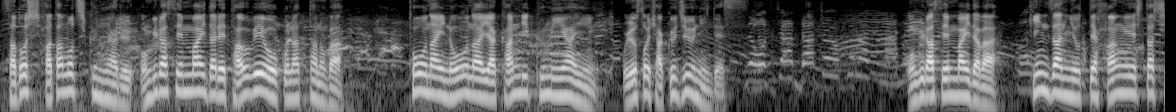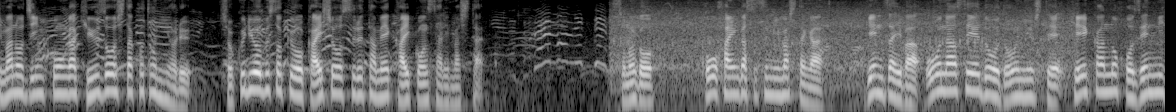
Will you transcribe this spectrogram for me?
佐渡市旗野地区にある小倉千枚田で田植えを行ったのは島内のオーナーや管理組合員およそ110人です。小倉千枚田は金山によって繁栄した島の人口が急増したことによる食料不足を解消するため開墾されました。その後荒廃が進みましたが現在はオーナー制度を導入して景観の保全に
